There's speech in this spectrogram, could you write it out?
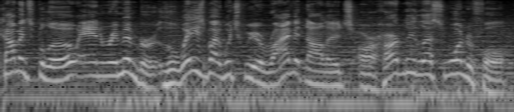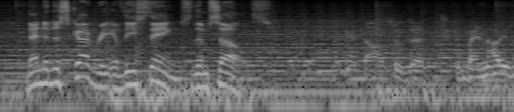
Comments below, and remember, the ways by which we arrive at knowledge are hardly less wonderful than the discovery of these things themselves. Also that by now it's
